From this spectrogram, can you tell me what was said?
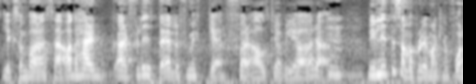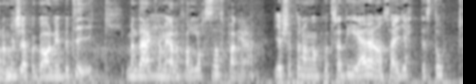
liksom bara så här, ja det här är för lite eller för mycket för allt jag vill göra. Mm. Det är lite samma problem man kan få när man köper garn i butik. Men där kan man i alla fall låtsas planera. Jag köpte någon gång på Tradera något så här jättestort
